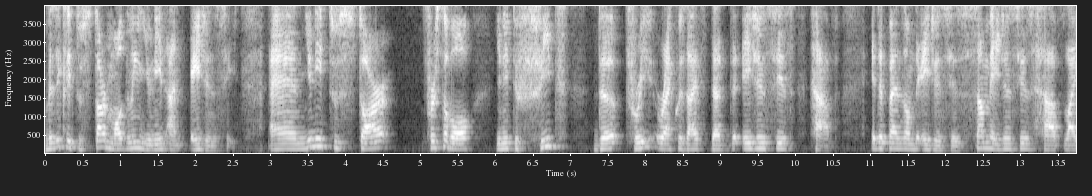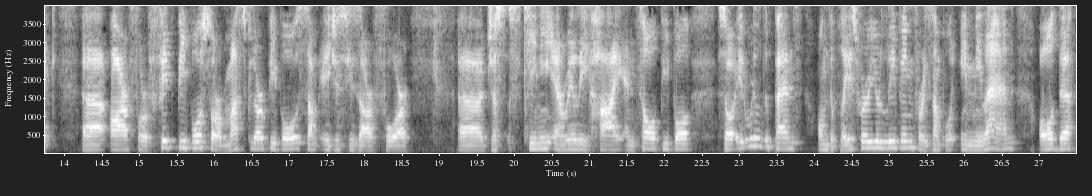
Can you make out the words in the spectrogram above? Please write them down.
Basically, to start modeling, you need an agency. And you need to start first of all you need to fit the prerequisites that the agencies have. It depends on the agencies. Some agencies have like uh, are for fit people or muscular people. Some agencies are for uh, just skinny and really high and tall people. So it really depends on the place where you're living. For example in milan all the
